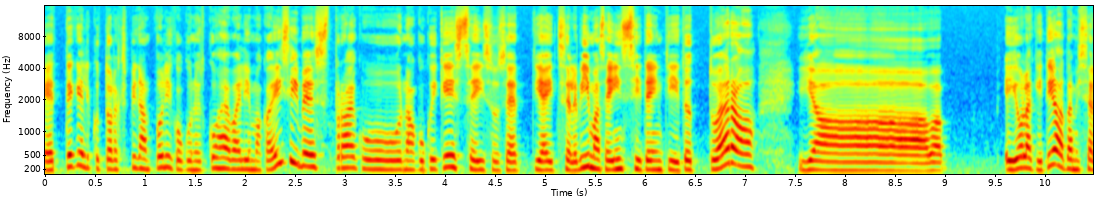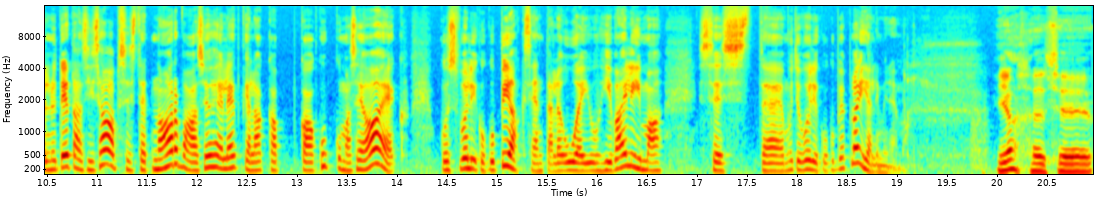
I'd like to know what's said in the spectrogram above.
et tegelikult oleks pidanud volikogu nüüd kohe valima ka esimeest, praegu nagu kõik eesseisused jäid selle viimase intsidendi tõttu ära ja ei olegi teada, mis seal nüüd edasi saab, sest et Narvas ühel hetkel hakkab ka kukkuma see aeg, kus volikogu peaks endale uue juhi valima, sest äh, muidu volikogu peab laiali minema jah, see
